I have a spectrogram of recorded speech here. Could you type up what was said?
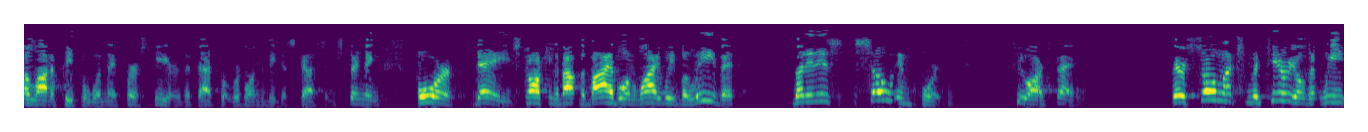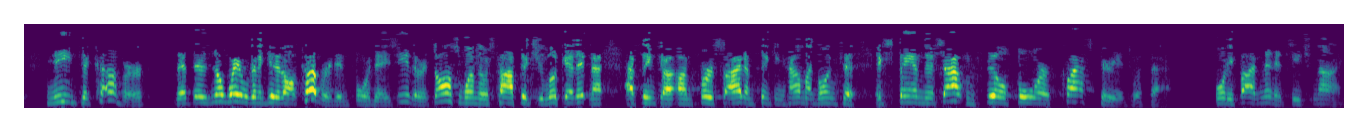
a lot of people when they first hear that that's what we're going to be discussing. Spending four days talking about the Bible and why we believe it, but it is so important to our faith. There's so much material that we need to cover that there's no way we're going to get it all covered in four days either. It's also one of those topics you look at it, and I, I think uh, on first sight, I'm thinking, how am I going to expand this out and fill four class periods with that? 45 minutes each night.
